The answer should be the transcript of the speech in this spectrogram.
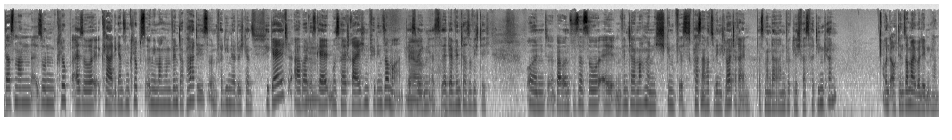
dass man so einen Club, also klar, die ganzen Clubs irgendwie machen im Winter Partys und verdienen dadurch ganz viel Geld, aber mhm. das Geld muss halt reichen für den Sommer. Deswegen ja. ist der Winter so wichtig. Und äh, bei uns ist das so, ey, im Winter machen wir nicht genug, es passen einfach zu wenig Leute rein, dass man daran wirklich was verdienen kann und auch den Sommer überleben kann.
